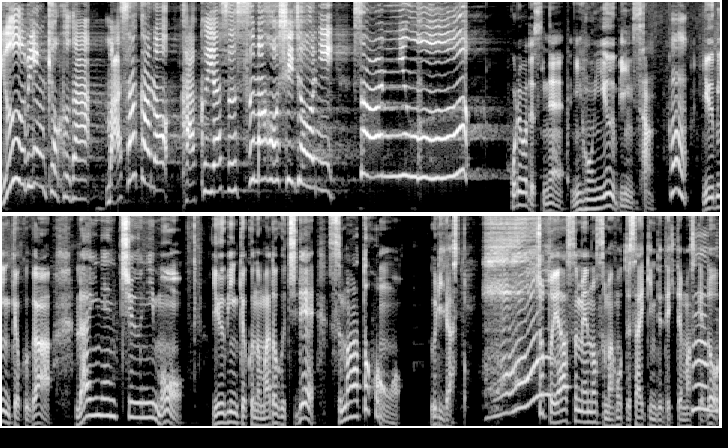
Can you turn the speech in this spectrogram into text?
郵便局がまさかの格安スマホ市場に参これはですね、日本郵便さん。入うん。郵便局が来年中にも郵便局の窓口でスマートフォンを売り出すと。ちょっと安めのスマホって最近出てきてますけど、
